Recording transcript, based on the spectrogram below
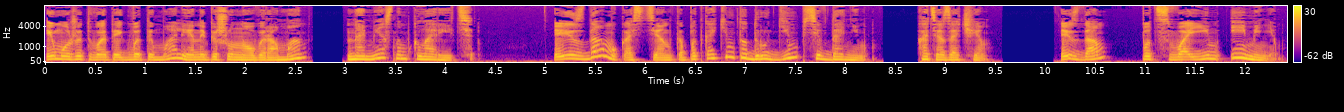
И, может, в этой Гватемале я напишу новый роман на местном колорите. И издам у Костенко под каким-то другим псевдонимом. Хотя зачем? Издам под своим именем.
